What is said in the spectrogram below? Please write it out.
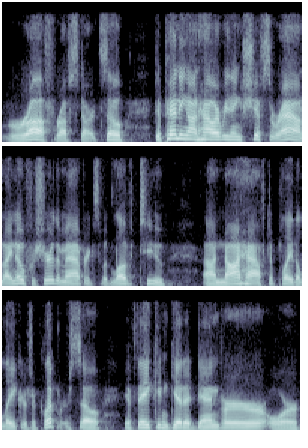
rough, rough start. So depending on how everything shifts around, I know for sure the Mavericks would love to uh, not have to play the Lakers or Clippers. So if they can get a Denver or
